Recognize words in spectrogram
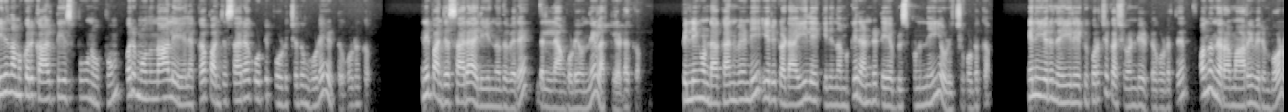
ഇനി നമുക്കൊരു കാൽ ടീസ്പൂൺ ഉപ്പും ഒരു മൂന്ന് നാല് ഏലക്ക പഞ്ചസാര കൂട്ടി പൊടിച്ചതും കൂടെ ഇട്ട് കൊടുക്കും. ഇനി പഞ്ചസാര അലിയുന്നത് വരെ ഇതെല്ലാം കൂടെ ഒന്ന് ഇളക്കിയെടുക്കും. ഫില്ലിംഗ് ഉണ്ടാക്കാൻ വേണ്ടി ഈ ഒരു കടായിയിലേക്ക് ഇനി നമുക്ക് രണ്ട് ടേബിൾ സ്പൂൺ നെയ്യ് ഒഴിച്ചു കൊടുക്കാം. ഇനി ഈ ഒരു നെയ്യിലേക്ക് കുറച്ച് കശുവണ്ടി ഇട്ട് കൊടുത്ത് ഒന്ന് നിറം മാറി വരുമ്പോൾ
